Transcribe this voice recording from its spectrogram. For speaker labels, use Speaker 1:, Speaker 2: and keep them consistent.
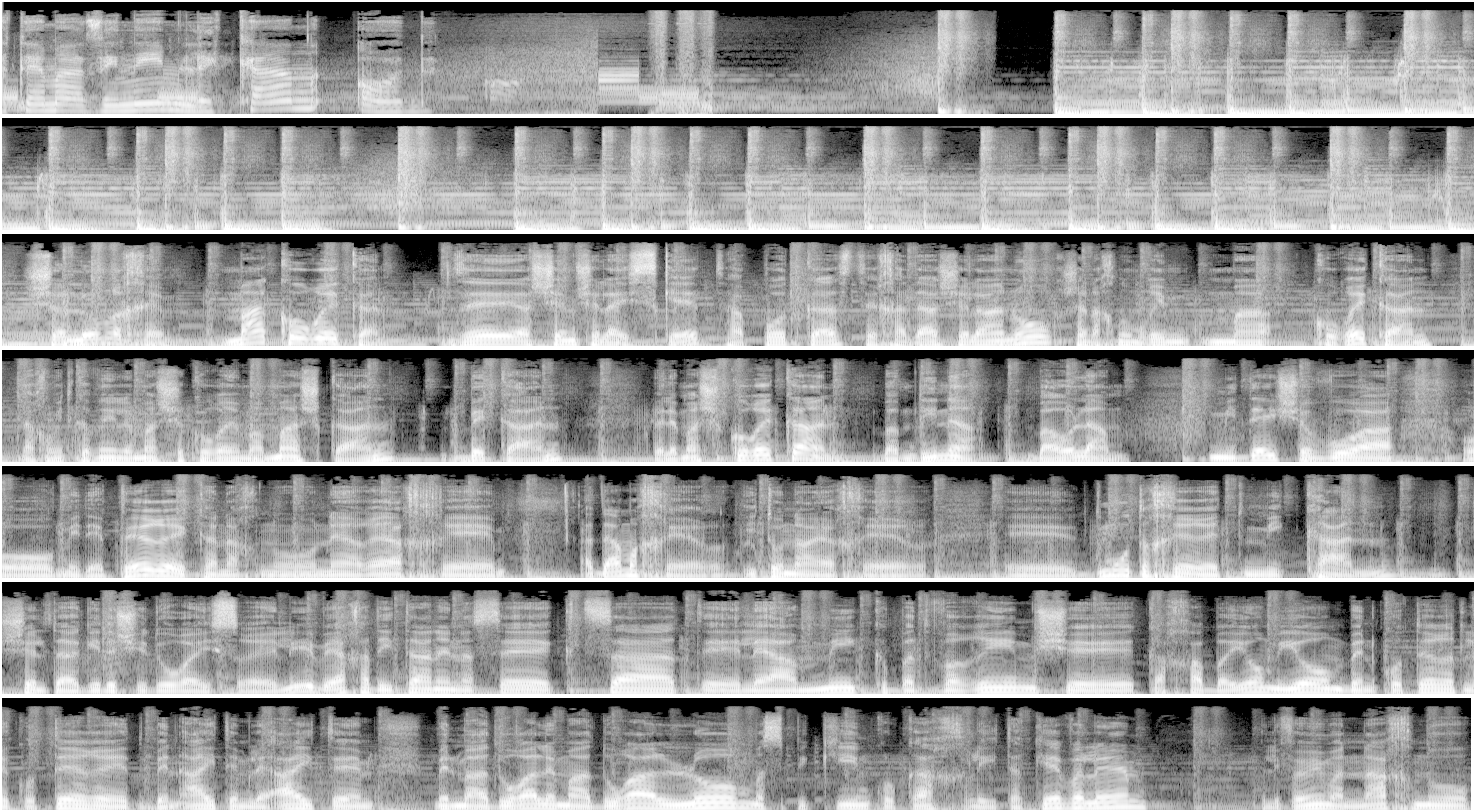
Speaker 1: אתם מאזינים לכאן עוד.
Speaker 2: שלום לכם, מה קורה כאן? זה השם של ההסכת, הפודקאסט החדש שלנו, כשאנחנו אומרים מה קורה כאן, אנחנו מתכוונים למה שקורה ממש כאן, בכאן, ולמה שקורה כאן, במדינה, בעולם. מדי שבוע או מדי פרק אנחנו נארח אה, אדם אחר, עיתונאי אחר, אה, דמות אחרת מכאן, של תאגיד השידור הישראלי, ויחד איתה ננסה קצת אה, להעמיק בדברים שככה ביום-יום, בין כותרת לכותרת, בין אייטם לאייטם, בין מהדורה למהדורה, לא מספיקים כל כך להתעכב עליהם, ולפעמים אנחנו,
